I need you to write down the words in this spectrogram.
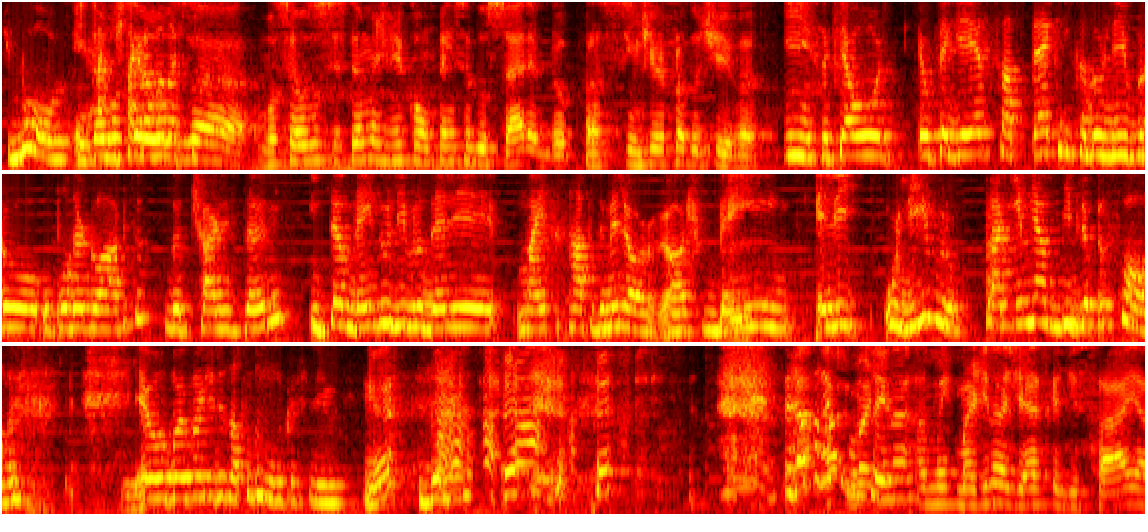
de boa. Então tá você aqui. usa, você usa o sistema de recompensa do cérebro pra se sentir produtiva. Isso, que é o. Eu peguei essa técnica do livro O Poder do Hábito, do Charles Duhigg, e também do livro dele Mais Rápido e Melhor. Eu acho bem. Ele. O livro, pra mim, é minha bíblia pessoal, né? Eu vou evangelizar todo mundo com esse livro. Né? Já com você. Imagina, imagina a Jéssica de saia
